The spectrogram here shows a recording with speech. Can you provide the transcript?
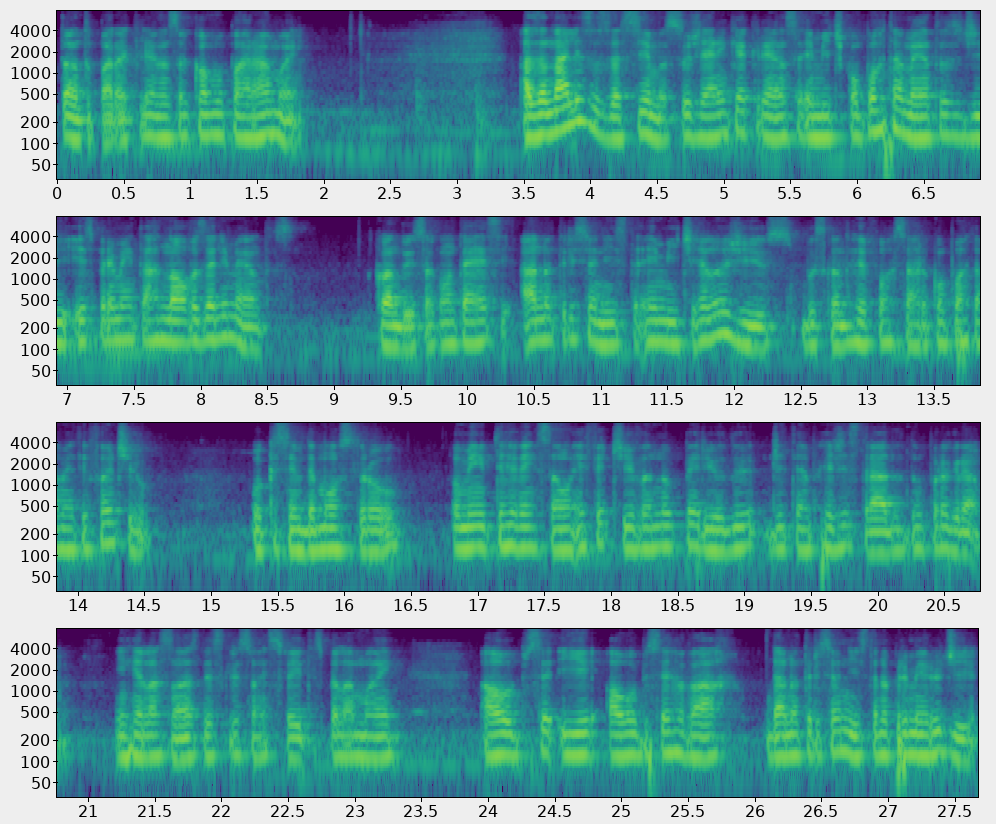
tanto para a criança como para a mãe. As análises acima sugerem que a criança emite comportamentos de experimentar novos alimentos, quando isso acontece, a nutricionista emite elogios, buscando reforçar o comportamento infantil, o que sempre demonstrou uma intervenção efetiva no período de tempo registrado no programa, em relação às descrições feitas pela mãe ao e ao observar da nutricionista no primeiro dia.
